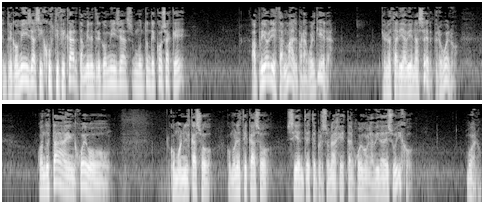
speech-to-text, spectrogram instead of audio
entre comillas, y justificar también, entre comillas, un montón de cosas que a priori están mal para cualquiera, que no estaría bien hacer, pero bueno, cuando está en juego, como en el caso, como en este caso siente este personaje, está en juego la vida de su hijo, bueno,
